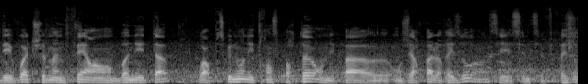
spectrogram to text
des voies de chemin de fer en bon état, parce que nous on est transporteurs, on ne euh, gère pas le réseau, hein, c'est SNCF Réseau.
